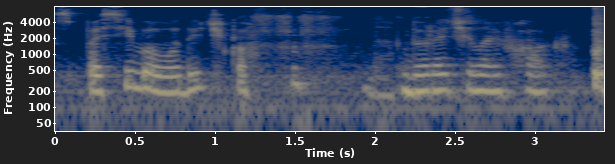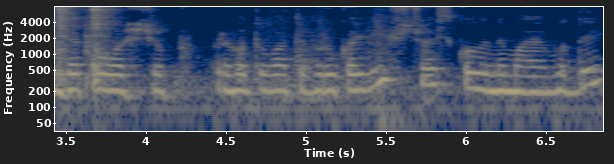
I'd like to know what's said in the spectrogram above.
Спасіба, водичка. До речі, лайфхак. Для того, щоб приготувати в рукаві щось, коли немає води,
